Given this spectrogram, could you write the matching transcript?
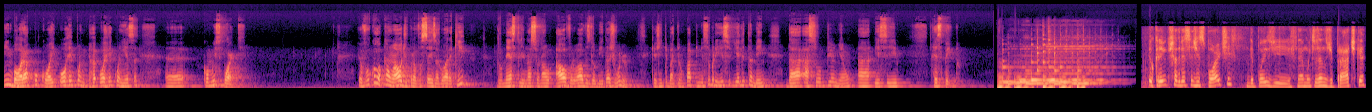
embora o COI o, o reconheça eh, como esporte. Eu vou colocar um áudio para vocês agora aqui, do mestre nacional Álvaro Alves de Almeida Júnior, que a gente bateu um papinho sobre isso e ele também dá a sua opinião a esse respeito. Eu creio que xadrez seja esporte, depois de né, muitos anos de prática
